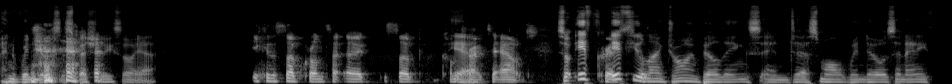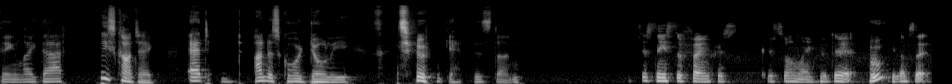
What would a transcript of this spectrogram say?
and windows especially. so yeah. You can subcontract uh, subcontract it out. So if Chris, if you like drawing buildings and uh, small windows and anything like that, please contact at underscore Dolly to get this done. Just needs to phone Chris Chris Donnelly. He'll do it. Who? He loves it.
